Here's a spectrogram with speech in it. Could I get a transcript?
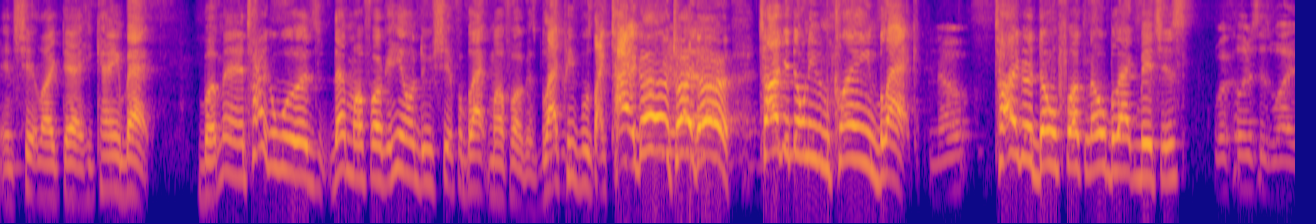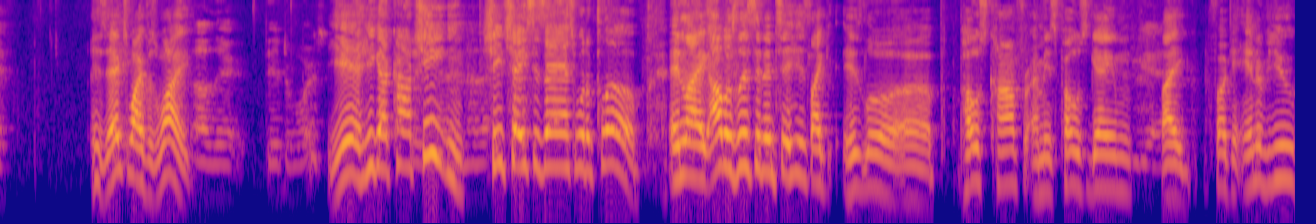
and shit like that. He came back. But man, Tiger Woods, that motherfucker, he don't do shit for black motherfuckers. Black people's like Tiger, Tiger. Tiger don't even claim black. No. Tiger don't fuck no black bitches. What color's his wife? His ex-wife is white. Oh, they're they're divorced. Yeah, he got caught cheating. She chased his ass with a club, and like I was listening to his like his little uh, post conference. I mean, his post game Yeah. like fucking interview,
